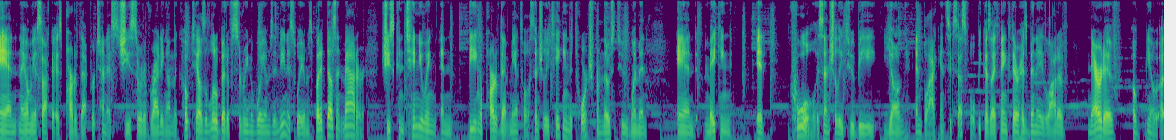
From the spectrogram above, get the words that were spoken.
And Naomi Osaka is part of that for tennis. She's sort of riding on the coattails a little bit of Serena Williams and Venus Williams, but it doesn't matter. She's continuing and being a part of that mantle, essentially taking the torch from those two women and making it cool essentially to be young and black and successful because I think there has been a lot of narrative of you know uh,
